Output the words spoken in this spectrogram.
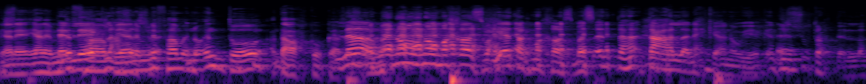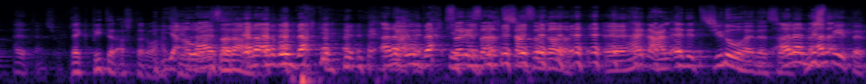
يعني يعني طيب بنفهم لحظة يعني. بنفهم إنه احكوا كارلوس لا نو نو ما خاص وحياتك ما خاص بس أنت تعال هلأ نحكي أنا وياك. أنت شو تروح تقول لها هات نشوف ليك بيتر أشطر واحد يا فينا. أول صراحة. أنا أنا بقوم بحكي. أنا بقوم بحكي. sorry سألت الشخص الغلط. آه، هيدا على ال edit شيلوه هذا السؤال؟ مش بيتر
